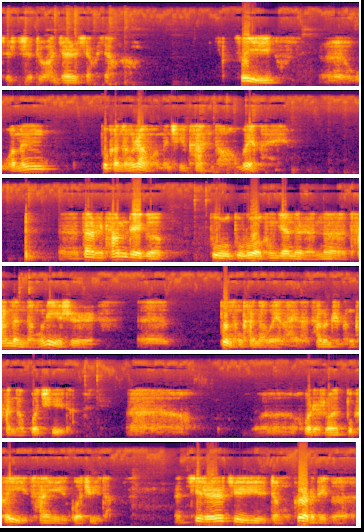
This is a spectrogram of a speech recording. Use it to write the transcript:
这这这完全是想象啊。所以，呃，我们不可能让我们去看到未来。呃，但是他们这个部部落空间的人呢，他们的能力是，不能看到未来的，他们只能看到过去的，呃，呃，或者说不可以参与过去的。呃，其实据整个的这个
